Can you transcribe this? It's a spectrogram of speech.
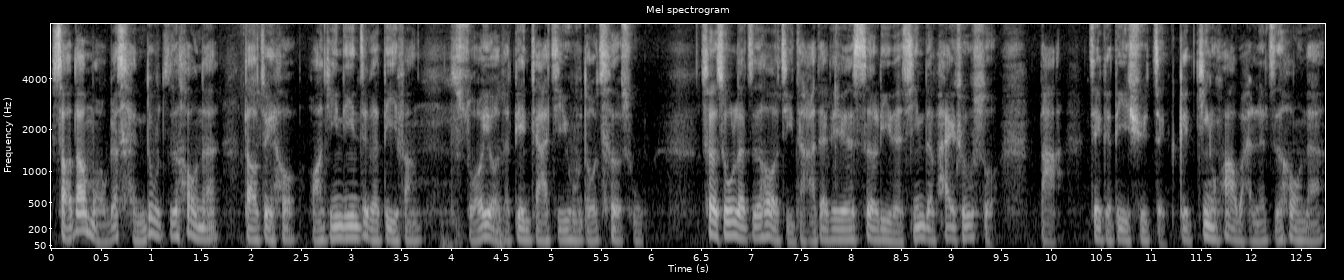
少到某个程度之后呢，到最后黄金町这个地方所有的店家几乎都撤出。撤出了之后，警察在这边设立了新的派出所，把这个地区整个净化完了之后呢，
